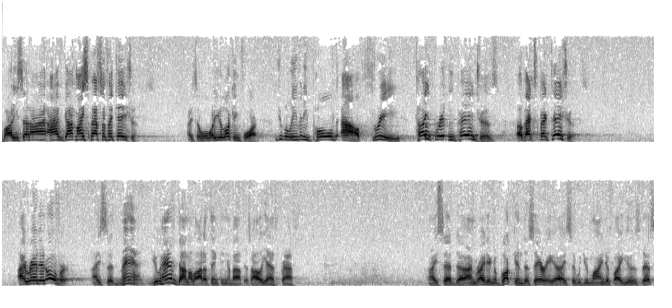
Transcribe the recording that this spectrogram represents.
But he said, I, I've got my specifications. I said, well, what are you looking for? Did you believe it? He pulled out three typewritten pages of expectations. I read it over. I said, man, you have done a lot of thinking about this. Oh, yes, Prof. I said, uh, I'm writing a book in this area. I said, would you mind if I use this?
